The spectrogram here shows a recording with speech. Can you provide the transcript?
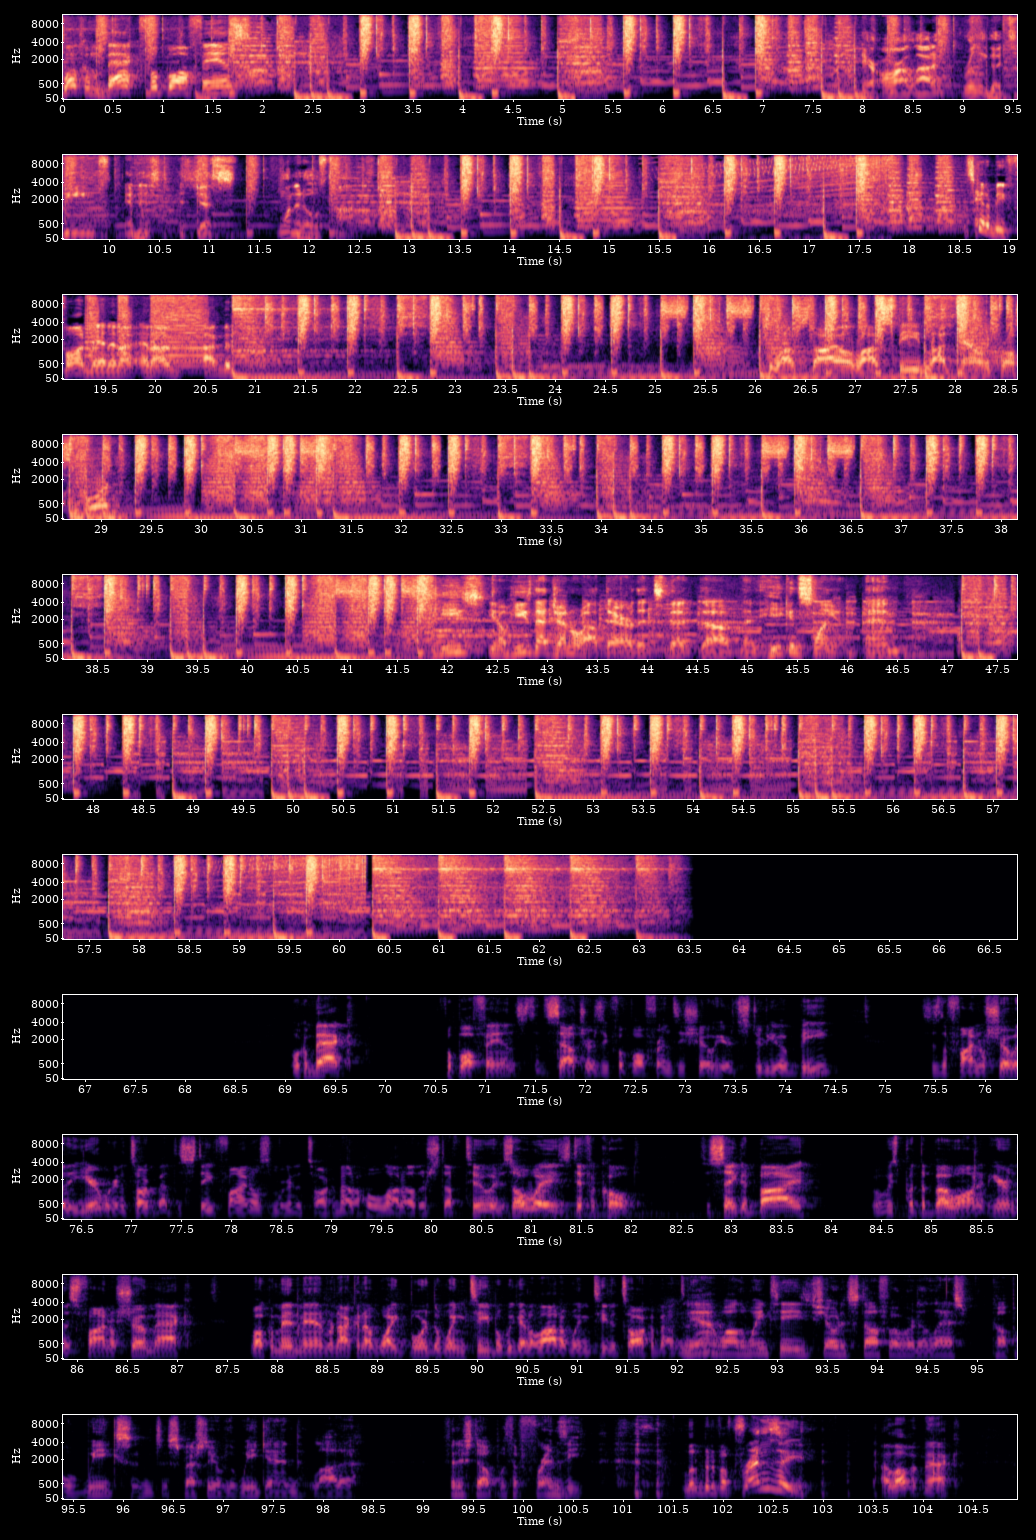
Welcome back, football fans. There are a lot of really good teams, and it's, it's just one of those times. It's gonna be fun, man, and I and I've I've been. A lot of style, a lot of speed, a lot of talent across the board. You know he's that general out there that's that uh, and he can sling it. And Welcome back, football fans, to the South Jersey Football Frenzy Show here at Studio B. This is the final show of the year. We're going to talk about the state finals and we're going to talk about a whole lot of other stuff too. It is always difficult to say goodbye. We always put the bow on it here in this final show, Mac. Welcome in, man. We're not going to whiteboard the wing tee, but we got a lot of wing tee to talk about today. yeah man. well the wing tee showed its stuff over the last couple weeks and especially over the weekend a lot of finished up with a frenzy A little bit of a frenzy. I love it, Mac.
